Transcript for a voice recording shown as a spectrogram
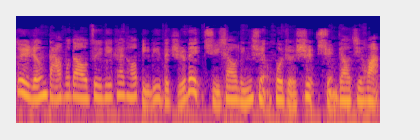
对仍达不到最低开考比例的职位，取消遴选或者是选调计划。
